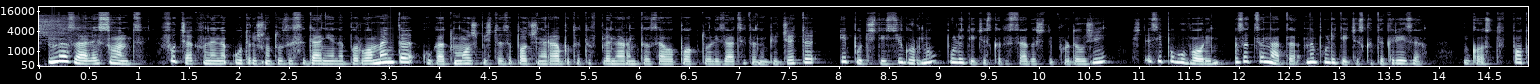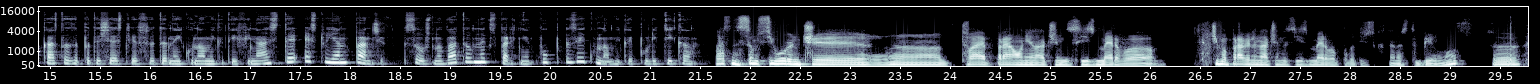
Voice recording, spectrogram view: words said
На зале слънце. В очакване на утрешното заседание на парламента, когато може би ще започне работата в пленарната зала по актуализацията на бюджета и почти сигурно политическата сага ще продължи, ще си поговорим за цената на политическата криза – Гост в подкаста за пътешествие в света на економиката и финансите е Стоян Панчев, съосновател на експертния клуб за економика и политика. Аз не съм сигурен, че а, това е правилният начин да се измерва че има правилен начин да се измерва политическата нестабилност а,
